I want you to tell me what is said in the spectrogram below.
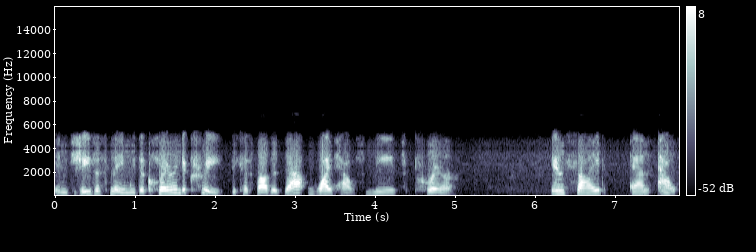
In Jesus' name, we declare and decree because, Father, that White House needs prayer inside and out.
